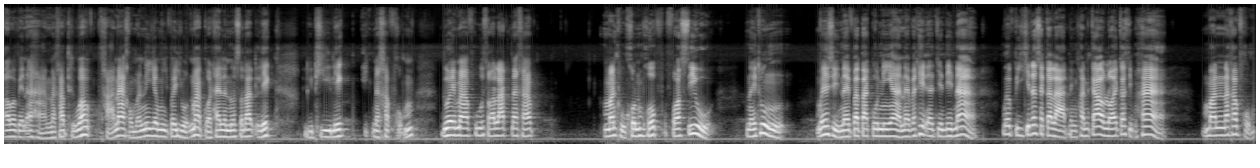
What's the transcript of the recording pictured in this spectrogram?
เอามาเป็นอาหารนะครับ ถือว่าขาหน้าของมันนี่ยังมีประโยชน์มากกว่าไทแรนโนซอรัสเล็ก หรือทีเล็กอีกนะครับ ผมด้วยมาพูซอรัสนะครับ มันถูกค้นพบฟอสซิล ในทุ่งไม่ใช่สิในปาตาโกเนีย ในประเทศอาร์เจนตินาเมื่อปีคิศักราช1995 มันนะครับผม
